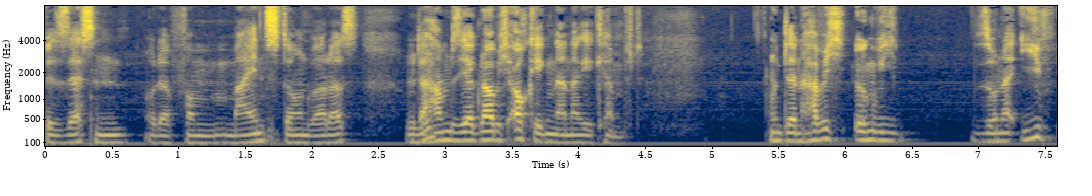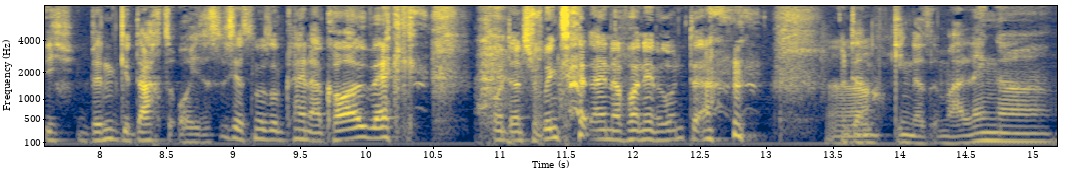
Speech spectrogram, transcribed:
besessen oder vom Mindstone war das. Und mhm. da haben sie ja, glaube ich, auch gegeneinander gekämpft. Und dann habe ich irgendwie so naiv ich bin, gedacht, oh, das ist jetzt nur so ein kleiner Callback. Und dann springt halt einer von denen runter. Ja. Und dann ging das immer länger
